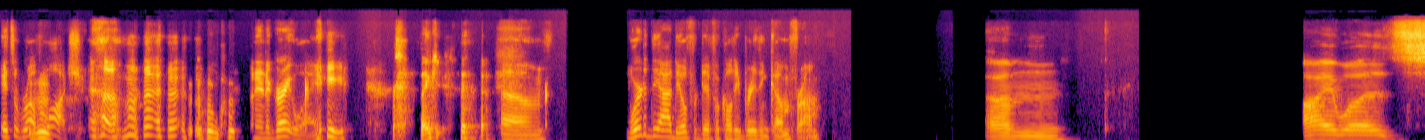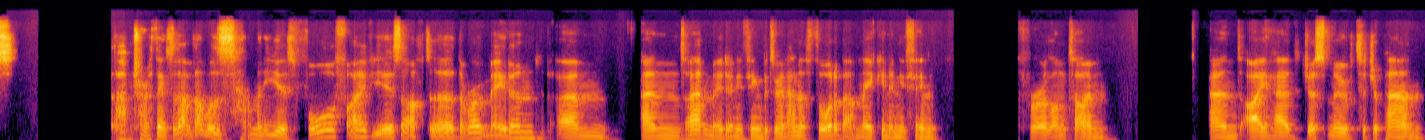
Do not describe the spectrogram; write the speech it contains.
it's a rough Mhm. watch. but in a great way. thank you. Um where did the ideal for difficulty breathing come from? Um, I was. I'm trying to think. So that that was how many years? Four, five years after the Rope Maiden. Um, and I hadn't made anything between. I hadn't thought about making anything for a long time, and I had just moved to Japan,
